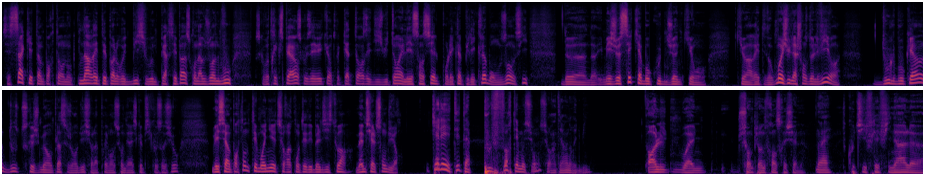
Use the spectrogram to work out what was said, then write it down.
C'est ça qui est important. Donc n'arrêtez pas le rugby si vous ne percez pas, parce qu'on a besoin de vous. Parce que votre expérience que vous avez vécue entre 14 et 18 ans, elle est essentielle pour les clubs. Et les clubs ont besoin aussi de. Mais je sais qu'il y a beaucoup de jeunes qui ont, qui ont arrêté. Donc moi, j'ai eu la chance de le vivre. D'où le bouquin, d'où ce que je mets en place aujourd'hui sur la prévention des risques psychosociaux. Mais c'est important de témoigner et de se raconter des belles histoires, même si elles sont dures. Quelle a été ta plus forte émotion sur un terrain de rugby? Oh, ouais, une champion de France Réchelle. Ouais. Coup de sifflet final. Euh,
